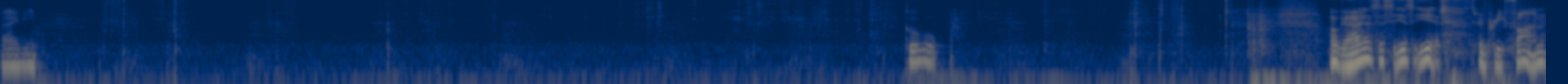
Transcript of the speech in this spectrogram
Maybe. Cool. Well, guys, this is it. It's been pretty fun.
